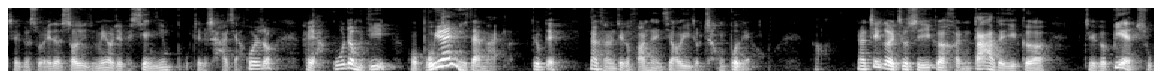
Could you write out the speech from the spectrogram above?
这个所谓的手里没有这个现金补这个差价，或者说，哎呀，估这么低，我不愿意再买了，对不对？那可能这个房产交易就成不了啊。那这个就是一个很大的一个这个变数。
